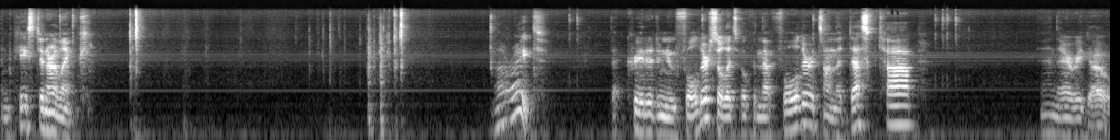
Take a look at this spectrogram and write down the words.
and paste in our link. All right. Created a new folder, so let's open that folder. It's on the desktop. And there we go.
